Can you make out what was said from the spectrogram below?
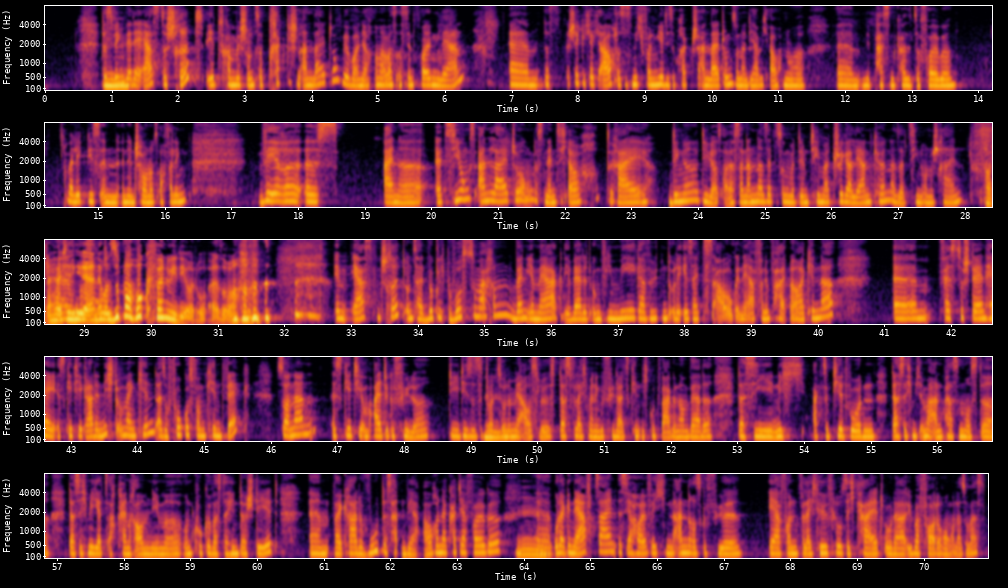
Deswegen mhm. wäre der erste Schritt, jetzt kommen wir schon zur praktischen Anleitung. Wir wollen ja auch immer was aus den Folgen lernen. Ähm, das schicke ich euch auch. Das ist nicht von mir, diese praktische Anleitung, sondern die habe ich auch nur ähm, mir passend quasi zur Folge überlegt, die ist in, in den Shownotes auch verlinkt, wäre es eine Erziehungsanleitung, das nennt sich auch drei Dinge, die wir aus Auseinandersetzung mit dem Thema Trigger lernen können, also Erziehen ohne Schreien. Oh, da höre ich ähm, hier eine halt super Hook für ein Video, du, also. Im ersten Schritt uns halt wirklich bewusst zu machen, wenn ihr merkt, ihr werdet irgendwie mega wütend oder ihr seid saugenervt von dem Verhalten eurer Kinder, ähm, festzustellen, hey, es geht hier gerade nicht um mein Kind, also Fokus vom Kind weg, sondern es geht hier um alte Gefühle, die diese Situation mhm. in mir auslöst, dass vielleicht meine Gefühle als Kind nicht gut wahrgenommen werde, dass sie nicht akzeptiert wurden, dass ich mich immer anpassen musste, dass ich mir jetzt auch keinen Raum nehme und gucke, was dahinter steht. Ähm, weil gerade Wut, das hatten wir ja auch in der Katja-Folge, mhm. äh, oder genervt sein ist ja häufig ein anderes Gefühl eher von vielleicht Hilflosigkeit oder Überforderung oder sowas.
